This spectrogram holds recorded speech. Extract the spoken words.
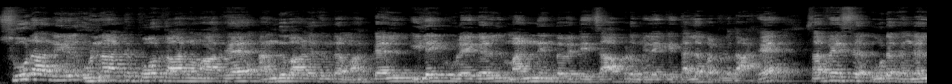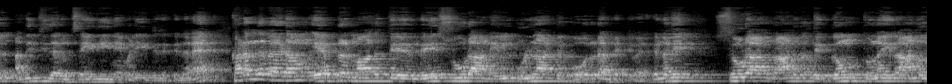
சூடானில் உள்நாட்டு போர் காரணமாக அங்கு வாழுகின்ற மக்கள் இலை குலைகள் மண் என்பவற்றை சாப்பிடும் நிலைக்கு தள்ளப்பட்டுள்ளதாக சர்வதேச ஊடகங்கள் அதிர்ச்சி தரும் செய்தியினை வெளியிட்டிருக்கின்றன. கடந்த வருடம் ஏப்ரல் மாதத்திலிருந்து சூடானில் உள்நாட்டு போர் இடம்பெற்று வருகின்றது. சூடான் ராணுவத்திற்கும் துணை ராணுவ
